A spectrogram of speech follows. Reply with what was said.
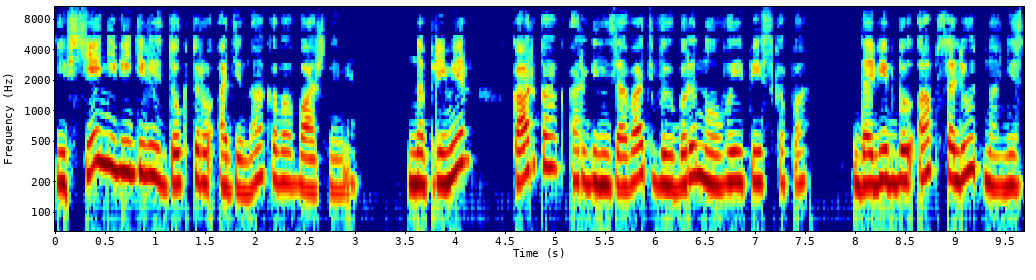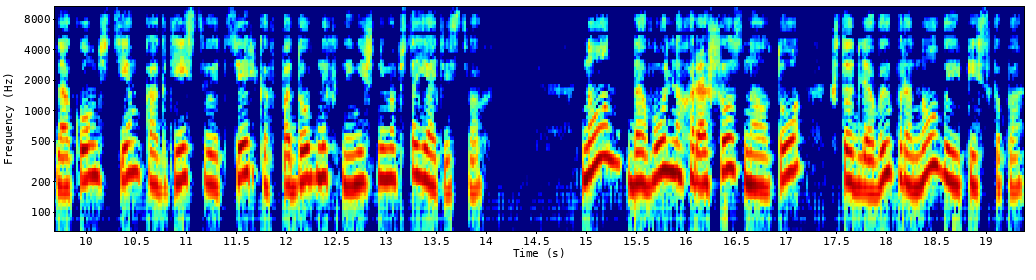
и все они виделись доктору одинаково важными. Например, как организовать выборы нового епископа. Давид был абсолютно незнаком с тем, как действует церковь в подобных нынешним обстоятельствах. Но он довольно хорошо знал то, что для выбора нового епископа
